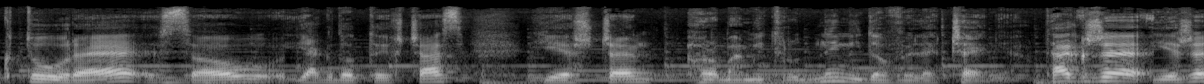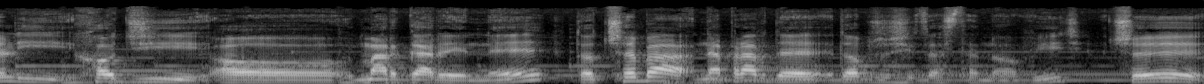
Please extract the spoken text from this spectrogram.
które są jak dotychczas jeszcze chorobami trudnymi do wyleczenia. Także jeżeli chodzi o margaryny, to trzeba naprawdę dobrze się zastanowić, czy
